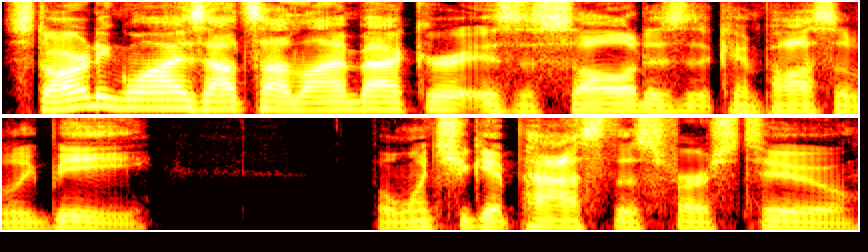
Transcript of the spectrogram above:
starting wise, outside linebacker is as solid as it can possibly be. But once you get past those first two,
